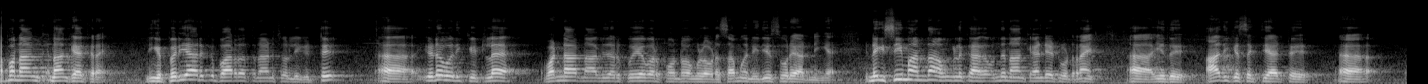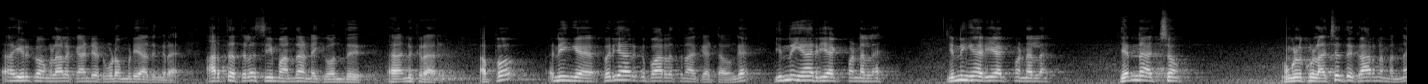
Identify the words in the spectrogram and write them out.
அப்போ நான் நான் கேட்குறேன் நீங்கள் பெரியாருக்கு பாரதத்தினான்னு சொல்லிக்கிட்டு இடஒதுக்கீட்டில் வண்ணார் நாவிதர் குயவர் போன்றவங்களோட சமூக நிதியை சூறையாடினீங்க. இன்றைக்கி சீமான் தான் அவங்களுக்காக வந்து நான் கேண்டிடேட் விடுறேன். இது ஆதிக்க சக்தியாட்டு இருக்கவங்களால் இருக்கவங்களால கேண்டிடேட் விட முடியாதுங்கிற அர்த்தத்தில் சீமான் தான் இன்றைக்கி வந்து நிற்கிறாரு அப்போது நீங்கள் பெரியாருக்கு பாரதத்தினா கேட்டவங்க இன்னும் ஏன் ரியாக்ட் பண்ணலை? இன்னும் ஏன் ரியாக்ட் பண்ணலை? என்ன அச்சம்? உங்களுக்குள்ள அச்சத்துக்கு காரணம் என்ன?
